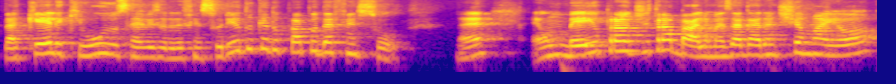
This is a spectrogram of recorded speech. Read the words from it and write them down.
daquele que usa o serviço da defensoria, do que do próprio defensor. Né? É um meio para de trabalho, mas a garantia maior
